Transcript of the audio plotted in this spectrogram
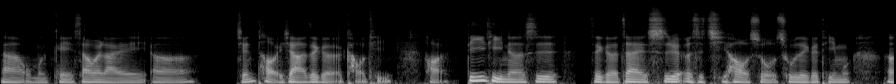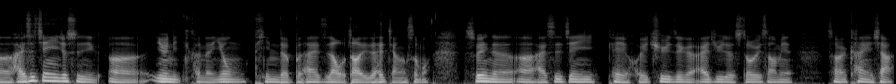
那我们可以稍微来呃检讨一下这个考题。好，第一题呢是。这个在四月二十七号所出的一个题目，呃，还是建议就是你，呃，因为你可能用听的不太知道我到底在讲什么，所以呢，呃，还是建议可以回去这个 IG 的 Story 上面稍微看一下，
